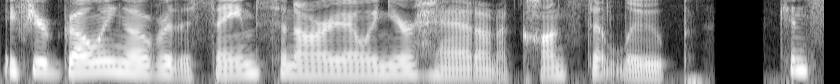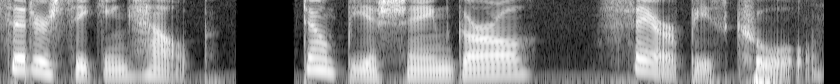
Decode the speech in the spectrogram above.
If you're going over the same scenario in your head on a constant loop, consider seeking help. Don't be ashamed, girl. Therapy's cool.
